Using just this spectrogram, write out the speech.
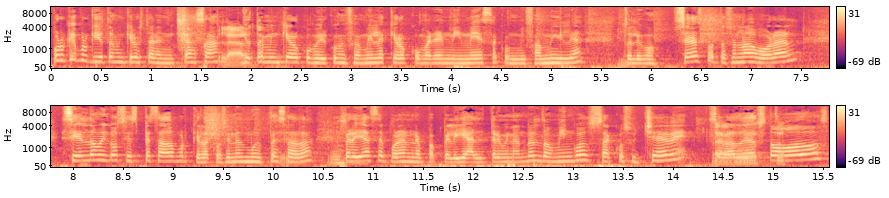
¿Por qué? Porque yo también quiero estar en mi casa. Claro. Yo también quiero comer con mi familia, quiero comer en mi mesa con mi familia. Entonces le digo, sea explotación laboral, Sí, el domingo sí es pesado porque la cocina es muy pesada, pero ellas se ponen en el papel y al terminando el domingo saco su cheve, se A la doy a todos,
